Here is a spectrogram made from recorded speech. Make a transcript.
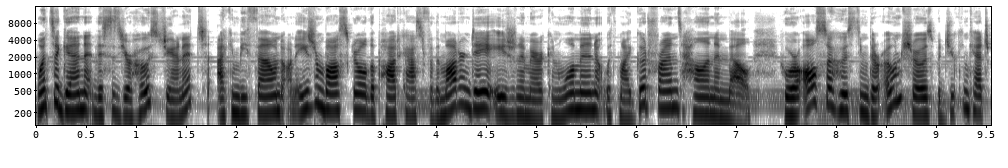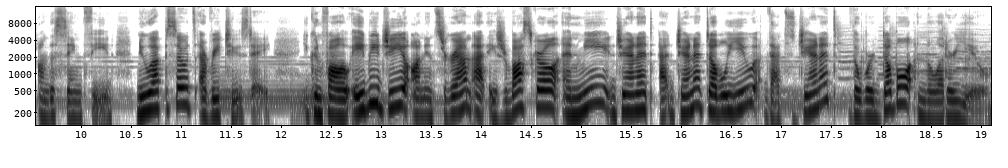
Once again, this is your host, Janet. I can be found on Asian Boss Girl, the podcast for the modern day Asian American woman, with my good friends Helen and Mel, who are also hosting their own shows, which you can catch on the same feed. New episodes every Tuesday. You can follow ABG on Instagram at Asian Boss Girl and me, Janet, at Janet W. That's Janet, the word double, and the letter U.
